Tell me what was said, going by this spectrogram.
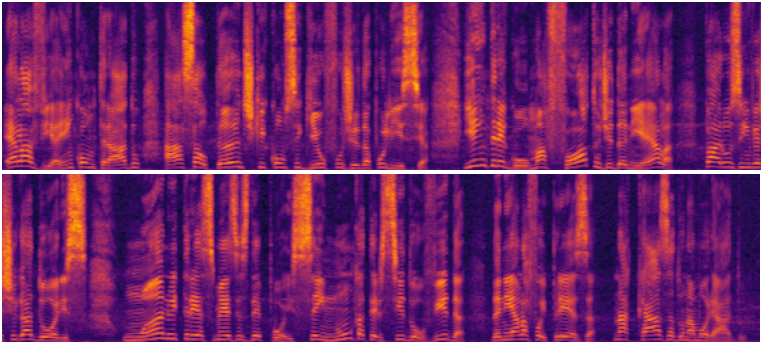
ela havia encontrado a assaltante que conseguiu fugir da polícia e entregou uma foto de Daniela para os investigadores. Um ano e três meses depois, sem nunca ter sido ouvida, Daniela foi presa na casa do namorado.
